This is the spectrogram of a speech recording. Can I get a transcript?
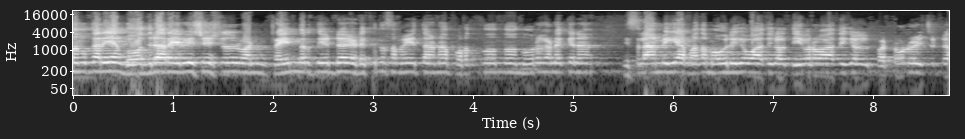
നമുക്കറിയാം ഗോദ്ര റെയിൽവേ സ്റ്റേഷനിൽ വൺ ട്രെയിൻ നിർത്തിയിട്ട് എടുക്കുന്ന സമയത്താണ് പുറത്തുനിന്ന് നൂറുകണക്കിന് ഇസ്ലാമിക മതമൗലികവാദികൾ തീവ്രവാദികൾ പെട്രോൾ ഒഴിച്ചിട്ട്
